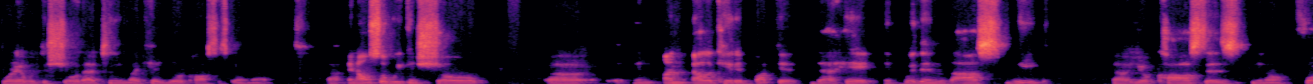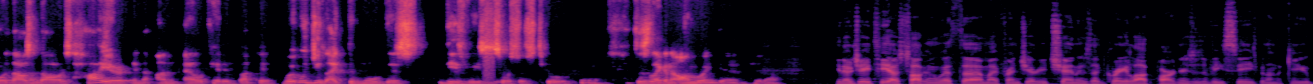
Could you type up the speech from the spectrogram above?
we're able to show that team like, hey, your cost is going up. Uh, and also we can show uh, an unallocated bucket that, hey, within last week, uh, your cost is, you know, $4,000 higher in the unallocated bucket. Where would you like to move this these resources to? this is like an ongoing game, you know? You know, JT, I was talking with uh, my friend Jerry Chen, who's at Greylock Partners, who's a VC, he's been on theCUBE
